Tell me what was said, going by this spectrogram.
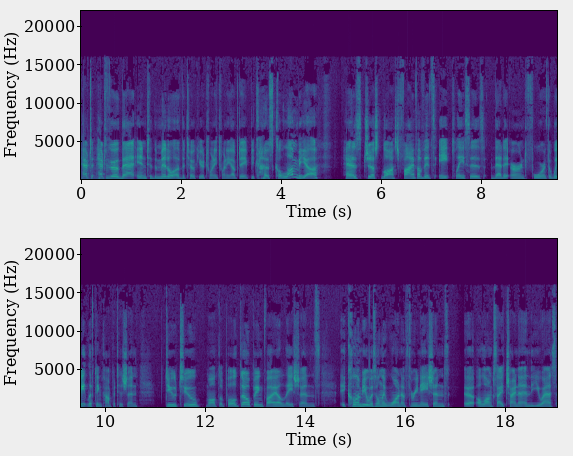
Have to have to throw that into the middle of the Tokyo 2020 update because Colombia has just lost five of its eight places that it earned for the weightlifting competition due to multiple doping violations. Colombia was only one of three nations, uh, alongside China and the US,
